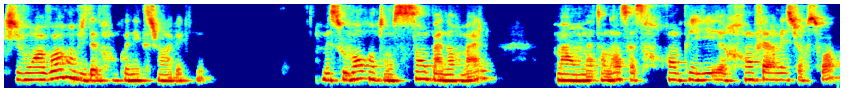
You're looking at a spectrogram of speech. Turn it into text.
qui vont avoir envie d'être en connexion avec nous. Mais souvent, quand on se sent pas normal, bah, on a tendance à se remplir, renfermer sur soi.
